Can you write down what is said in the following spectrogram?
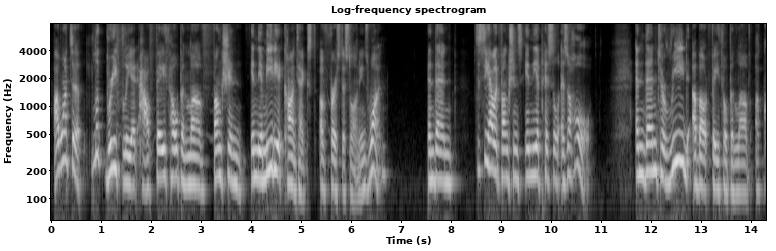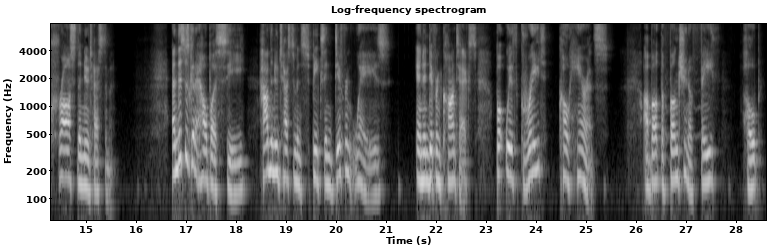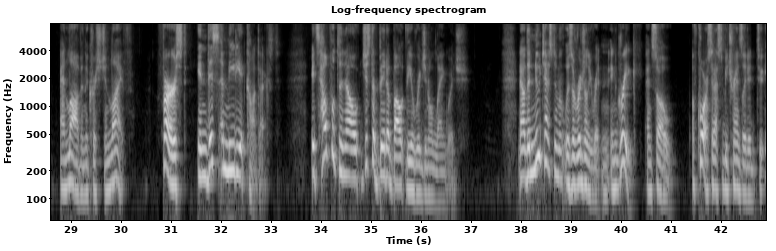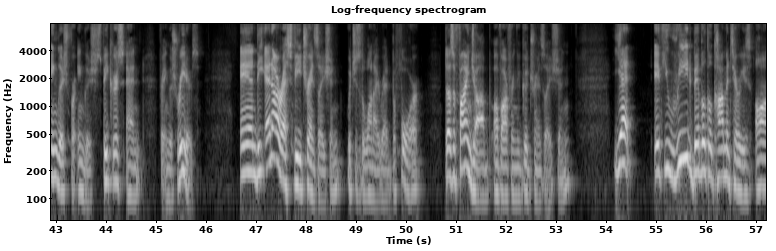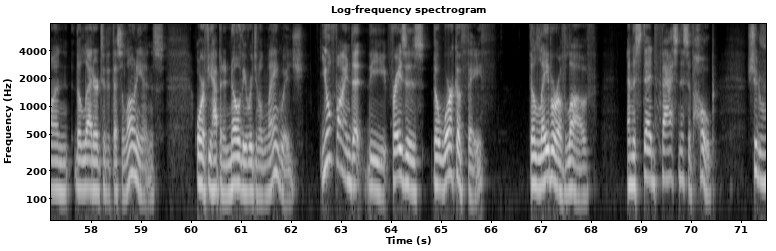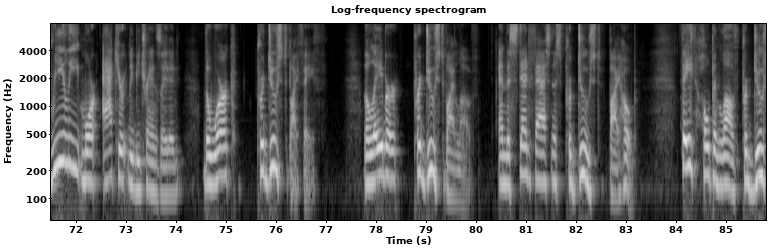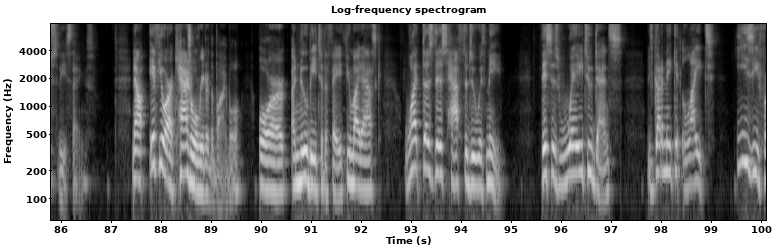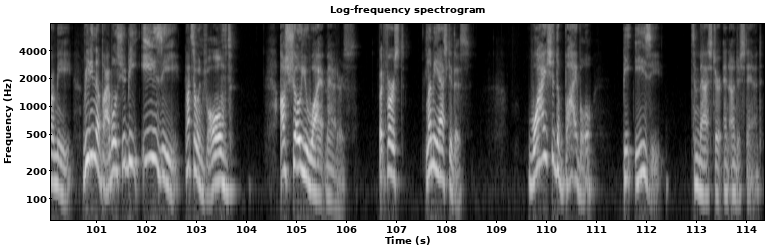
I want to look briefly at how faith, hope, and love function in the immediate context of 1 Thessalonians 1, and then to see how it functions in the epistle as a whole, and then to read about faith, hope, and love across the New Testament. And this is going to help us see how the New Testament speaks in different ways and in different contexts, but with great coherence about the function of faith, hope, and love in the Christian life. First, in this immediate context, it's helpful to know just a bit about the original language. Now, the New Testament was originally written in Greek, and so, of course, it has to be translated to English for English speakers and for English readers. And the NRSV translation, which is the one I read before, does a fine job of offering a good translation. Yet, if you read biblical commentaries on the letter to the Thessalonians, or if you happen to know the original language, you'll find that the phrases the work of faith, the labor of love, and the steadfastness of hope should really more accurately be translated the work produced by faith, the labor produced by love, and the steadfastness produced by hope. Faith, hope, and love produce these things. Now, if you are a casual reader of the Bible or a newbie to the faith, you might ask, What does this have to do with me? This is way too dense. You've got to make it light, easy for me. Reading the Bible should be easy, not so involved. I'll show you why it matters. But first, let me ask you this Why should the Bible be easy to master and understand?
